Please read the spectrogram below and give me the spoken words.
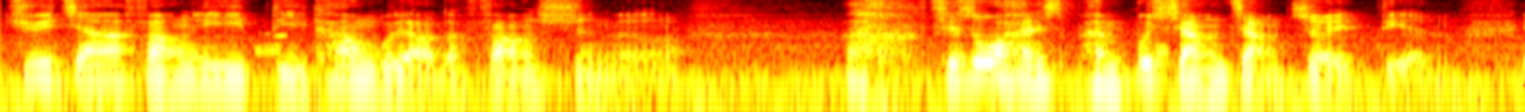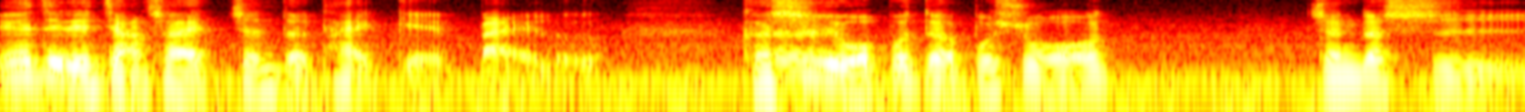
居家防疫抵抗无聊的方式呢？啊，其实我很很不想讲这一点，因为这点讲出来真的太给拜了。可是我不得不说，真的是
